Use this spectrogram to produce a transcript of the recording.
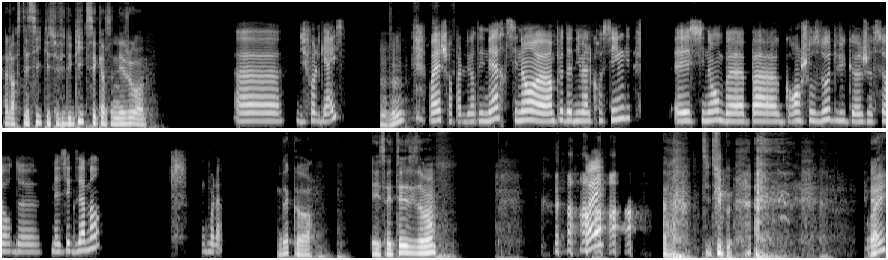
Alors Stacy, qu'est-ce que tu fais du geek? Ces 15 derniers jours Euh, du Fall Guys. Mhm. Ouais, je sors pas de l'ordinaire. Sinon, euh, un peu d'Animal Crossing. Et sinon, bah, pas grand chose d'autre vu que je sors de mes examens. Donc voilà. D'accord. Et ça a été les examens? Ouais. tu, tu peux... Ouais.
